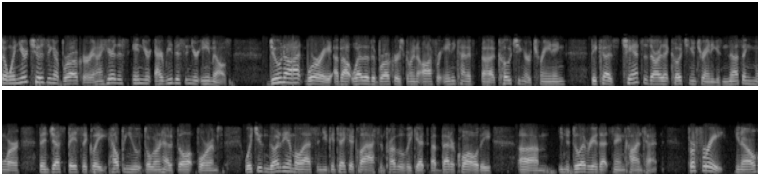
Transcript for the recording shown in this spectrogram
So when you're choosing a broker, and I hear this in your, I read this in your emails. Do not worry about whether the broker is going to offer any kind of uh, coaching or training because chances are that coaching and training is nothing more than just basically helping you to learn how to fill out forms, which you can go to the MLS and you can take a class and probably get a better quality um, you know, delivery of that same content for free. You know,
